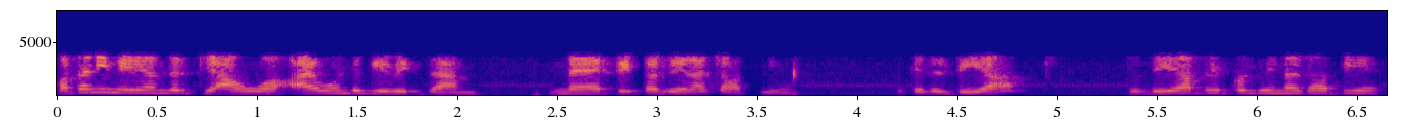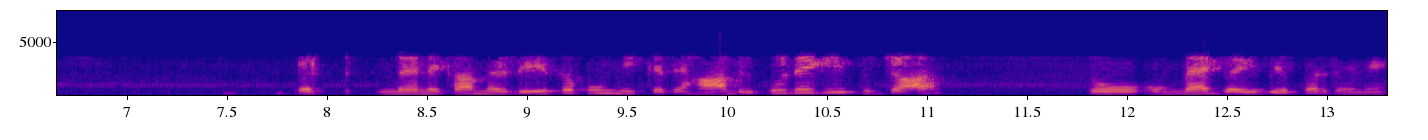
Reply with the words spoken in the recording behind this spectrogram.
पता नहीं मेरे अंदर क्या हुआ। I want to give exam मैं पेपर देना चाहती हूँ। तो कहते दिया? तो दिया पेपर देना चाहती है? बट मैंने कहा मैं दे सकूँगी? कहते हाँ बिल्कुल देगी तो जा। तो मैं गई पेपर देने।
